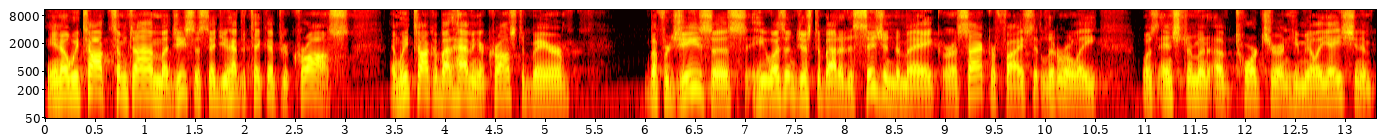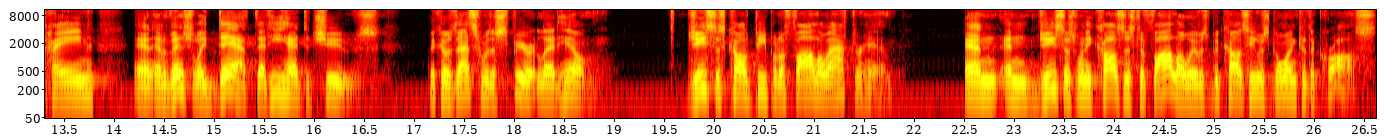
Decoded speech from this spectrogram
You know, we talk sometime, uh, Jesus said you have to take up your cross, and we talk about having a cross to bear. But for Jesus, he wasn't just about a decision to make or a sacrifice that literally was instrument of torture and humiliation and pain and, and eventually death that he had to choose because that's where the Spirit led him. Jesus called people to follow after him. And, and Jesus, when he calls us to follow, it was because he was going to the cross.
